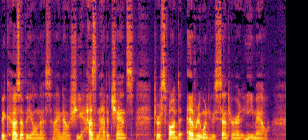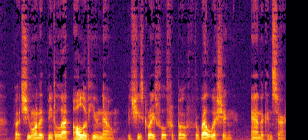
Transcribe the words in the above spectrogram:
because of the illness. I know she hasn't had a chance to respond to everyone who sent her an email, but she wanted me to let all of you know that she's grateful for both the well wishing and the concern.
